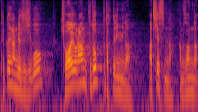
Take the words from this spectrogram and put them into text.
댓글 남겨주시고 좋아요랑 구독 부탁드립니다. 마치겠습니다. 감사합니다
